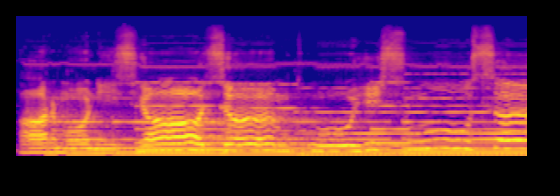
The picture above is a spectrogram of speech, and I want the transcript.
Armonizează-mi Tu, Iisuse,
